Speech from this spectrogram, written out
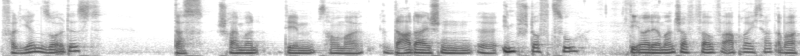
verlieren solltest. Das schreiben wir dem, sagen wir mal, Dadaischen äh, Impfstoff zu, den er der Mannschaft ver verabreicht hat. Aber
